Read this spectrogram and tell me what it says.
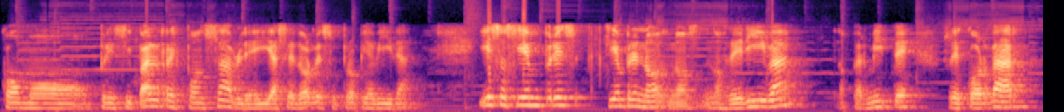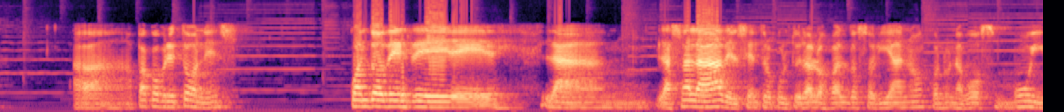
como principal responsable y hacedor de su propia vida. Y eso siempre, siempre nos, deriva, nos permite recordar a Paco Bretones cuando desde la, la, sala A del Centro Cultural Osvaldo Soriano, con una voz muy,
